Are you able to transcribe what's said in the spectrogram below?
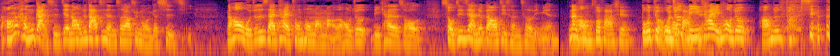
好像很赶时间，然后我们就搭计程车要去某一个市集。然后我就是实在太匆匆忙忙，然后就离开的时候，手机竟然就掉到计程车里面。那什么时候发现？多久？我就离开以后就好像就是发现了，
